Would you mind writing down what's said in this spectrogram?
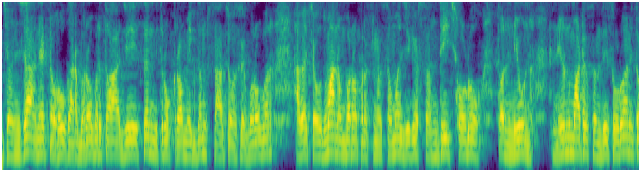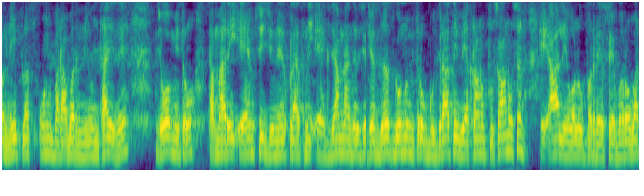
ઝંઝા અને ટહુકાર. બરોબર? તો આ જે છે ને મિત્રો ક્રમ એકદમ સાચો છે. બરોબર? હવે ચૌદમા નંબરનો પ્રશ્ન સમજીએ કે સંધિ છોડો તો ન્યૂન. ન્યૂન માટે સંધિ છોડવાની તો ની પ્લસ ઉન બરાબર ન્યૂન થાય છે. જો મિત્રો, તમારી એએમસી જુનિયર ક્લાર્કની એક્ઝામના અંદર જે દસ ગુણનું મિત્રો ગુજરાતી વ્યાકરણ પૂછવાનું છે ને, એ આ લેવલ ઉપર રહેશે. બરોબર?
